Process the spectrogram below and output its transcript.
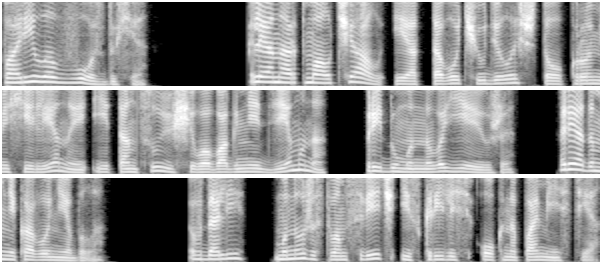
парило в воздухе. Леонард молчал, и оттого чудилось, что кроме Хелены и танцующего в огне демона, придуманного ею же, рядом никого не было. Вдали множеством свеч искрились окна поместья.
